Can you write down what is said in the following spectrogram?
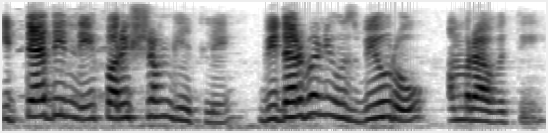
इत्यादींनी परिश्रम घेतले. Vidarbha news bureau Amravati.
